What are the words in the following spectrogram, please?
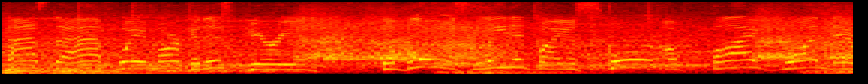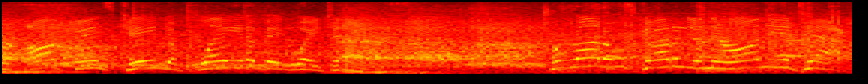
Past the halfway mark of this period, the Blues lead it by a score of 5-1. Their offense came to play in a big way tonight. Toronto's got it, and they're on the attack.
